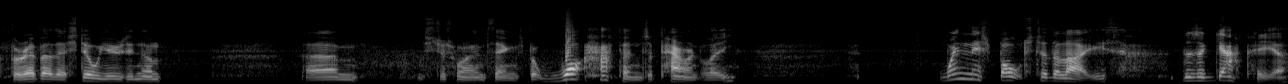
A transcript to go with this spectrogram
forever they're still using them um, it's just one of them things. But what happens apparently when this bolts to the lathe there's a gap here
